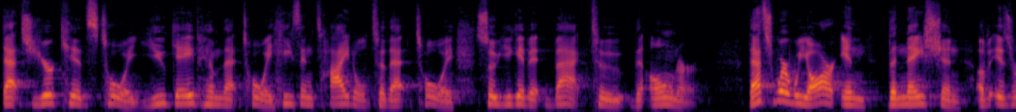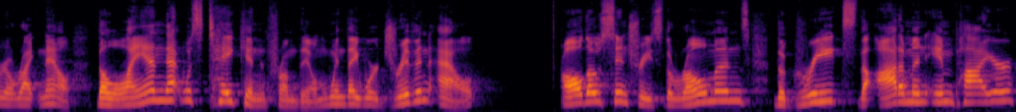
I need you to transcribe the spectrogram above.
that's your kid's toy. You gave him that toy. He's entitled to that toy so you give it back to the owner. That's where we are in the nation of Israel right now. The land that was taken from them when they were driven out all those centuries, the Romans, the Greeks, the Ottoman Empire,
